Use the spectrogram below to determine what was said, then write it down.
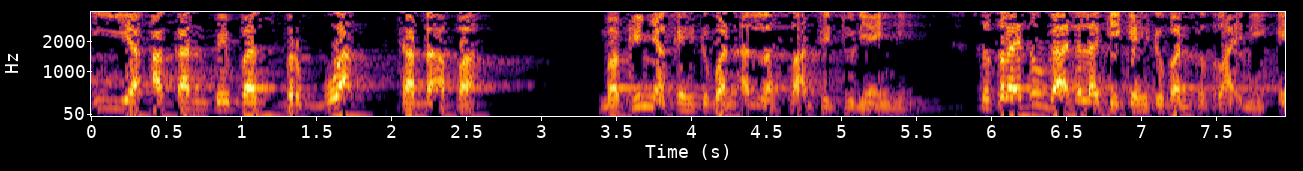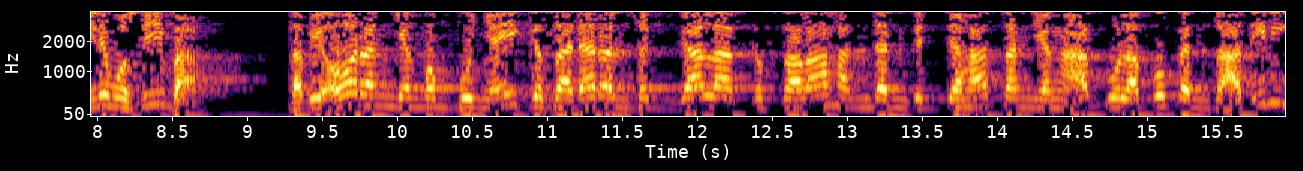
ia akan bebas berbuat. Karena apa? Baginya kehidupan adalah saat di dunia ini. Setelah itu nggak ada lagi kehidupan setelah ini. Ini musibah. Tapi orang yang mempunyai kesadaran segala kesalahan dan kejahatan yang aku lakukan saat ini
